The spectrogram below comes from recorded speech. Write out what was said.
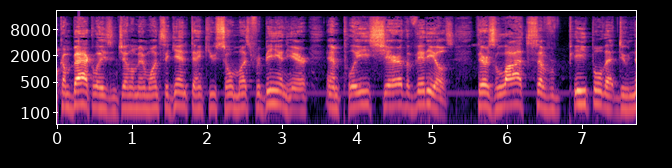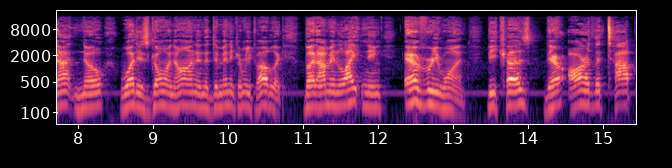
Welcome back, ladies and gentlemen. Once again, thank you so much for being here. And please share the videos. There's lots of people that do not know what is going on in the Dominican Republic, but I'm enlightening everyone because there are the top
